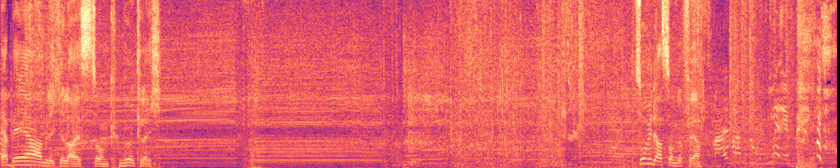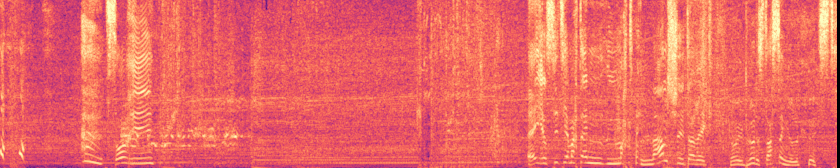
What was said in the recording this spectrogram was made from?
Erbärmliche Leistung, wirklich. So wie das ungefähr. Sorry. Ey, Justitia, mach dein, mach dein Namensschild da weg. Junge, Wie blöd ist das denn gelöst?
